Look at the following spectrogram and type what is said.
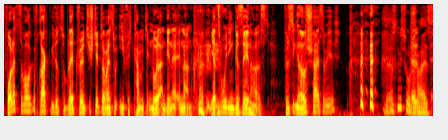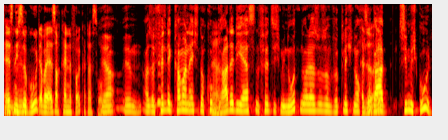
vorletzte Woche gefragt, wie du zu Blade Trinity steht, da meinst du, Eve, ich kann mich null an den erinnern. Jetzt, wo du ihn gesehen hast. Findest du ihn genauso scheiße wie ich? Der ist nicht so Er, scheiße. er ist nicht ne? so gut, aber er ist auch keine Vollkatastrophe. Ja, eben. Also ich finde, den kann man echt noch gucken. Ja. Gerade die ersten 40 Minuten oder so sind wirklich noch Also, sogar ziemlich gut.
